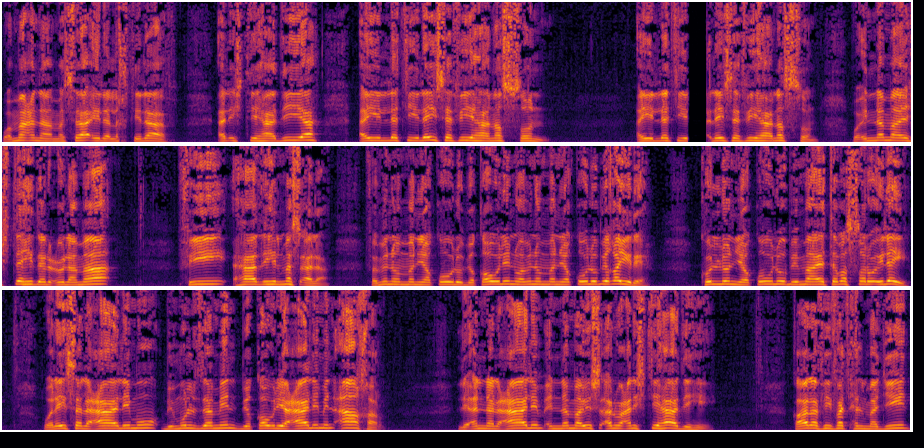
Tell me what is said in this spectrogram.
ومعنى مسائل الاختلاف الاجتهادية أي التي ليس فيها نص أي التي ليس فيها نص وإنما يجتهد العلماء في هذه المسألة. فمنهم من يقول بقول ومنهم من يقول بغيره. كل يقول بما يتبصر إليه وليس العالم بملزم بقول عالم آخر لأن العالم إنما يسأل عن اجتهاده. قال في فتح المجيد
